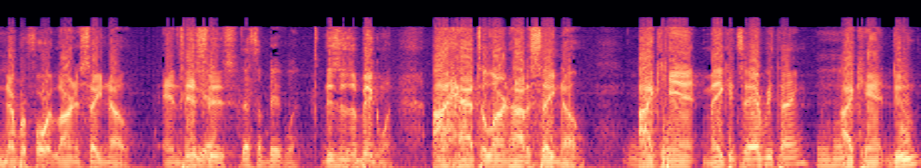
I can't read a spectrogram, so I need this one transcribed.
Number four, learn to say no. And this Yeah, is that's a big one. this is a big one. I had to learn how to say no. Mm-hmm. I can't make it to everything. Mm-hmm. I can't do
